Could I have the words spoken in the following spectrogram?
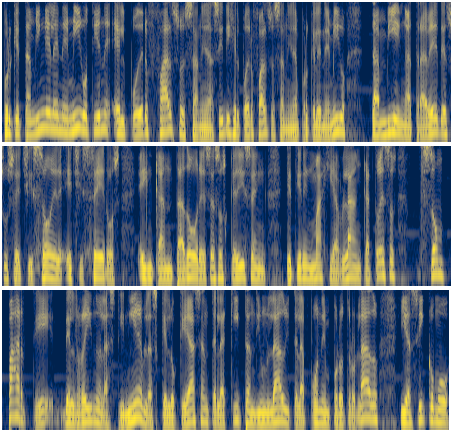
Porque también el enemigo tiene el poder falso de sanidad. Sí dije el poder falso de sanidad, porque el enemigo también a través de sus hechiceros, encantadores, esos que dicen que tienen magia blanca, todos esos son parte del reino de las tinieblas, que lo que hacen te la quitan de un lado y te la ponen por otro lado, y así como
